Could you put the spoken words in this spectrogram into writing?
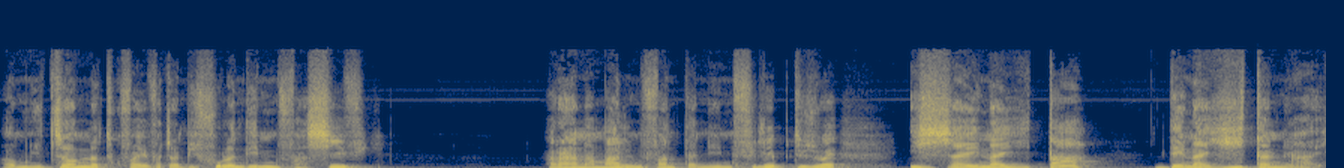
ao amin' i Jaona toko fahaefatra ambin'ny folo andininy fahasivy, Raha namaly ny fanontanian'i Filipo dia izy hoe, Izay nahita Ahy dia nahita ny Ray.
